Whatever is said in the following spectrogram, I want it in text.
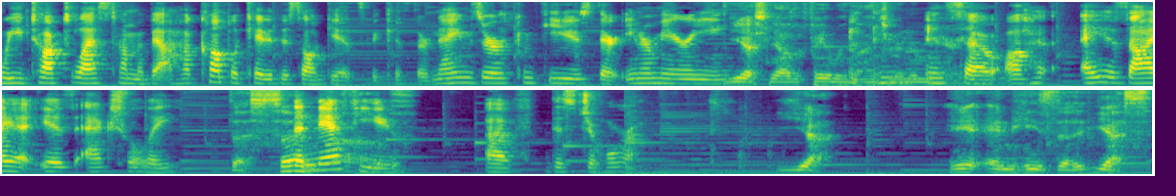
we talked last time about how complicated this all gets because their names are confused. They're intermarrying. Yes. Now the family lines are intermarried. And so Ah- Ahaziah is actually the son, the nephew. of- of this Jehoram. yeah, and he's the yes,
